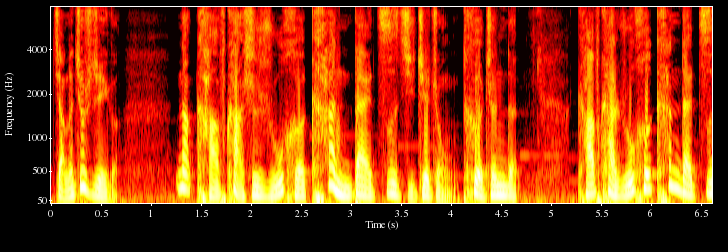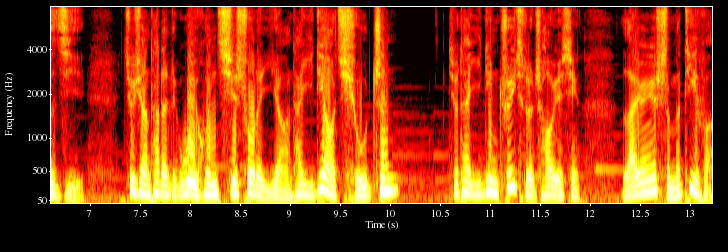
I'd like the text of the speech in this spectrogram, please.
讲的就是这个。那卡夫卡是如何看待自己这种特征的？卡夫卡如何看待自己？就像他的这个未婚妻说的一样，他一定要求真，就他一定追求的超越性来源于什么地方？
